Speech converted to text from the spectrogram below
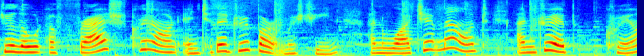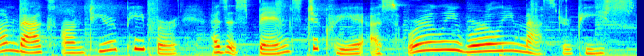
you load a fresh crayon into the drip art machine and watch it melt and drip crayon wax onto your paper as it spins to create a swirly whirly masterpiece.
